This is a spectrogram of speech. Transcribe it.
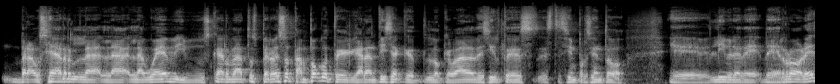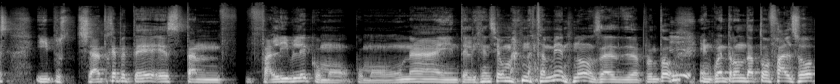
browsear la, la, web y buscar datos, pero eso tampoco te garantiza que lo que va a decirte es este 100% eh, libre de, errores. Y pues ChatGPT es tan falible como, como una inteligencia humana también, ¿no? O sea, de pronto encuentra un dato falso,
